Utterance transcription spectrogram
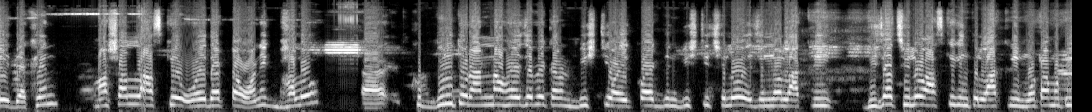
এই দেখেন মাসাল্লাহ আজকে ওয়েদারটা অনেক ভালো খুব দ্রুত রান্না হয়ে যাবে কারণ বৃষ্টি কয়েকদিন বৃষ্টি ছিল এই জন্য লাকড়ি ভিজা ছিল, আজকে কিন্তু লাকড়ি মোটামুটি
